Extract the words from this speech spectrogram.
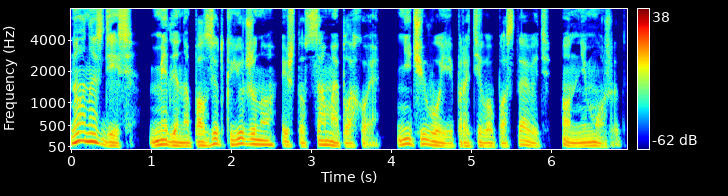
Но она здесь, медленно ползет к Юджину, и что самое плохое, Ничего ей противопоставить он не может.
